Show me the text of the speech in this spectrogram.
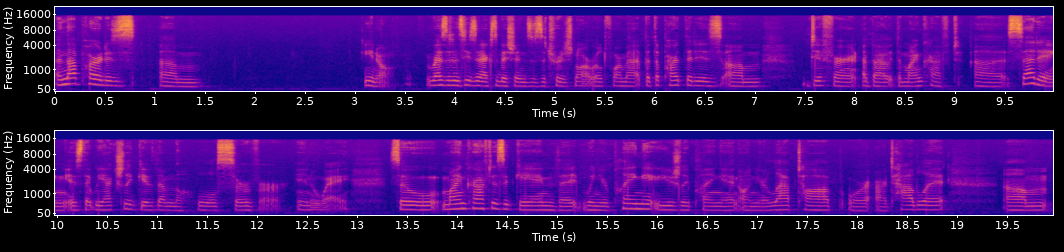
and that part is um, you know, residencies and exhibitions is a traditional art world format, but the part that is um, different about the Minecraft uh, setting is that we actually give them the whole server in a way. So Minecraft is a game that when you're playing it, you're usually playing it on your laptop or our tablet. Um,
